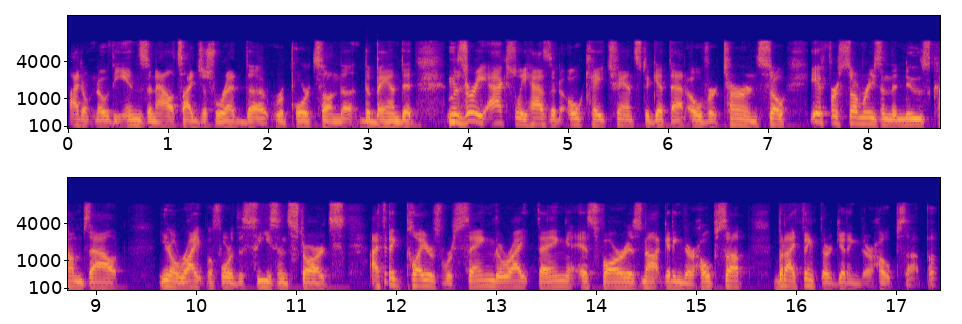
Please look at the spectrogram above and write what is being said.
I don't know the ins and outs. I just read the reports on the the ban that Missouri actually has an okay chance to get that overturned. So if for some reason the news comes out, you know, right before the season starts, I think players were saying the right thing as far as not getting their hopes up, but I think they're getting their hopes up.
